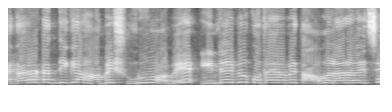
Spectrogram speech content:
এগারোটার দিকে হবে শুরু হবে। ইন্টারভিউ কোথায় হবে তাও বলা রয়েছে।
